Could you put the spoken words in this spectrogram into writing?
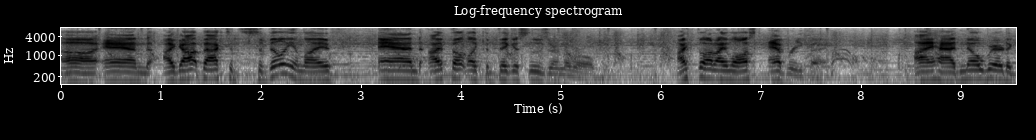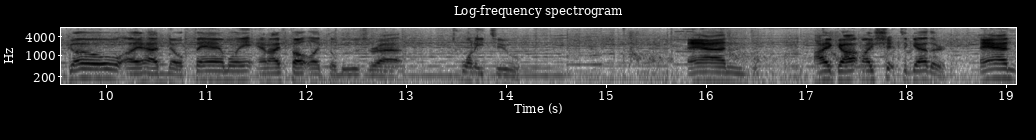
Uh, and I got back to civilian life, and I felt like the biggest loser in the world. I thought I lost everything. I had nowhere to go, I had no family, and I felt like the loser at 22 and I got my shit together. And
